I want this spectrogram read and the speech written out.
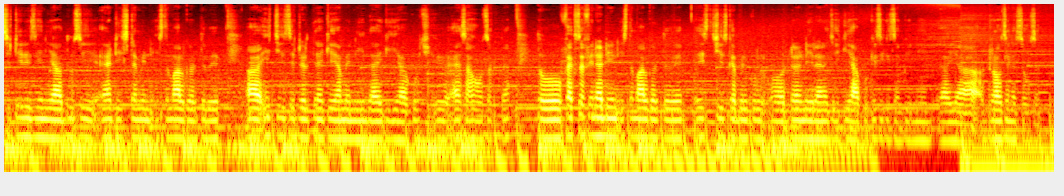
سٹیریزین یا دوسری اینٹی ہسٹامین استعمال کرتے ہوئے اس چیز سے ڈرتے ہیں کہ ہمیں نیند آئے گی یا کچھ ایسا ہو سکتا ہے۔ تو فیکسوفینیڈین استعمال کرتے ہوئے اس چیز کا بالکل ڈر نہیں رہنا چاہیے کہ آپ کو کسی قسم کی نیند یا ڈراؤزنس ہو سکتی۔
